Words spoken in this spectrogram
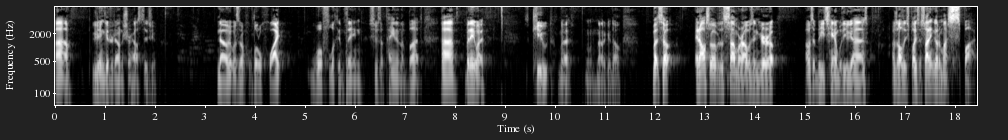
Uh, you didn't get her down to your house, did you? No, it was a little white wolf looking thing. She was a pain in the butt. Uh, but anyway, cute, but mm, not a good dog. But so, and also over the summer, I was in Europe I was at beach camp with you guys. I was all these places. So I didn't go to my spot.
